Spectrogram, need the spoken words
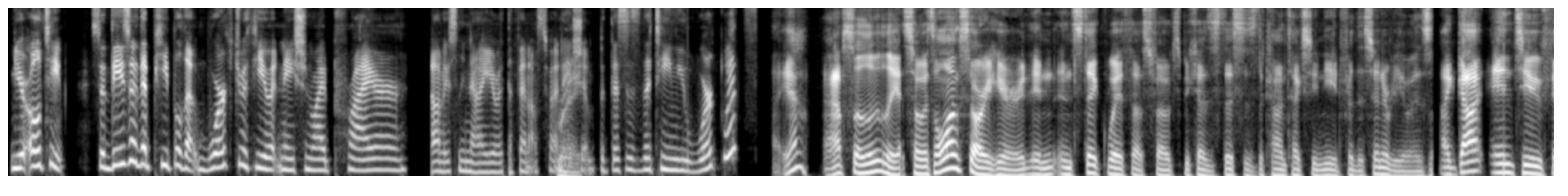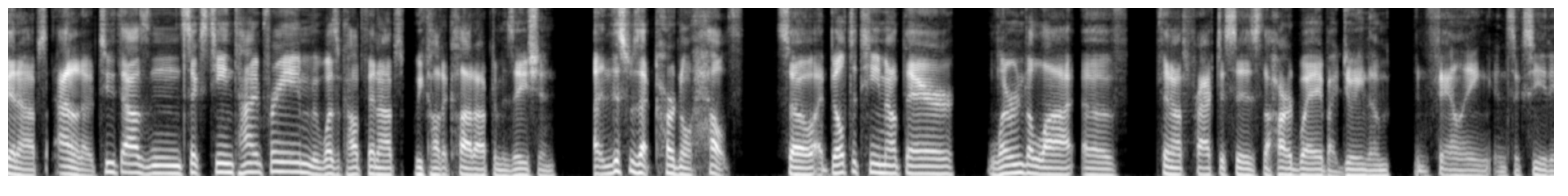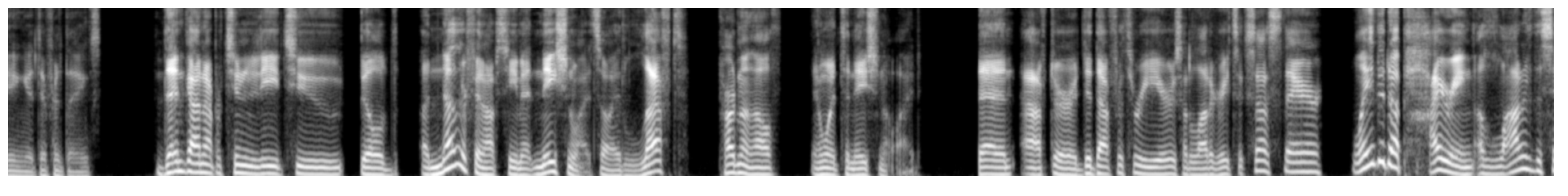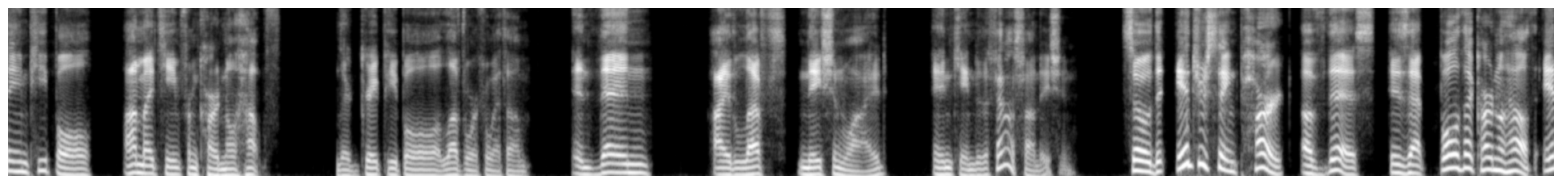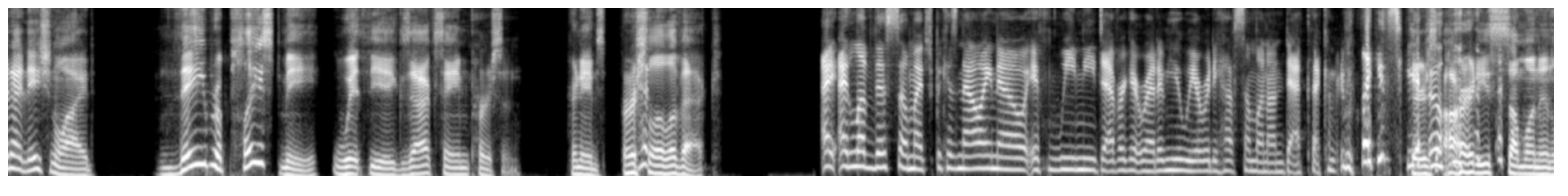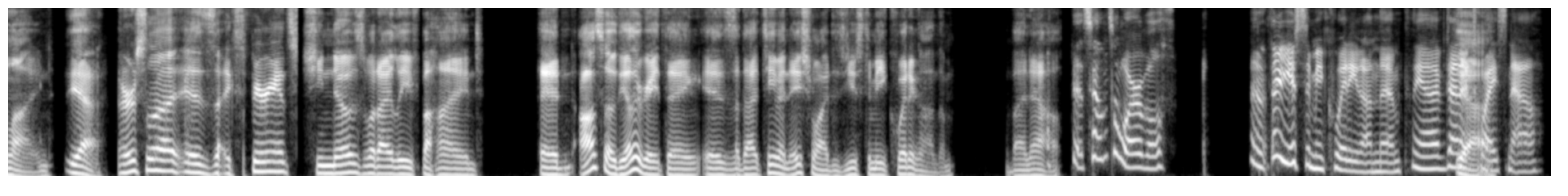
Your old team. So these are the people that worked with you at Nationwide prior. Obviously, now you're at the FinOps Foundation, but this is the team you worked with. Uh, yeah, absolutely. So it's a long story here and, and, and stick with us folks because this is the context you need for this interview is I got into FinOps, I don't know, 2016 timeframe. It wasn't called FinOps. We called it cloud optimization. And this was at Cardinal Health. So I built a team out there, learned a lot of FinOps practices the hard way by doing them and failing and succeeding at different things. Then got an opportunity to build another FinOps team at Nationwide. So I left Cardinal Health and went to Nationwide. Then, after I did that for three years, had a lot of great success there. Well, I ended up hiring a lot of the same people on my team from Cardinal Health. They're great people. I loved working with them. And then I left Nationwide and came to the FinOps Foundation. So, the interesting part of this is that both at Cardinal Health and at Nationwide, they replaced me with the exact same person. Her name's Ursula LaVeck. I, I love this so much because now I know if we need to ever get rid of you, we already have someone on deck that can replace you. There's already someone in line. Yeah. Ursula is experienced. She knows what I leave behind. And also, the other great thing is that team at Nationwide is used to me quitting on them by now. that sounds horrible. Uh, They're used to me quitting on them. Yeah, I've done Yeah. it twice now.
